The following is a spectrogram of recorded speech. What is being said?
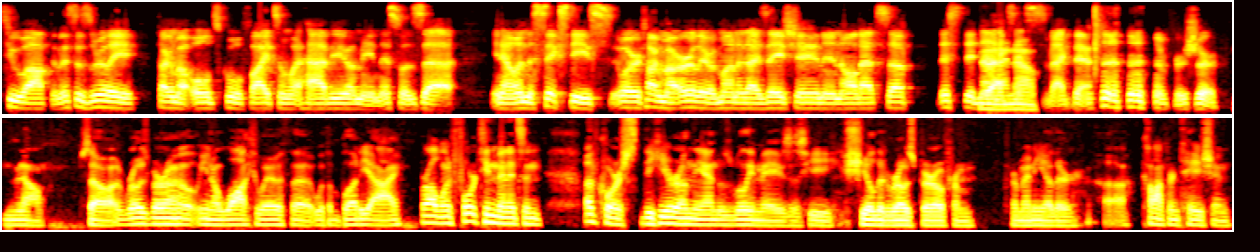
too often. This is really talking about old school fights and what have you. I mean, this was, uh, you know, in the 60s, what we were talking about earlier, with monetization and all that stuff. This did not yeah, exist back then, for sure. No. So Roseboro, you know, walked away with a with a bloody eye. Brawl went 14 minutes, and of course, the hero in the end was Willie Mays as he shielded Roseboro from from any other uh, confrontation.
